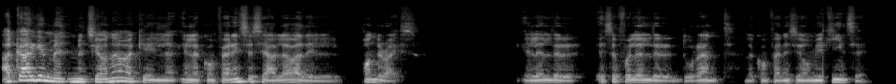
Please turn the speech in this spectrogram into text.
acá alguien mencionaba que en la, en la, conferencia se hablaba del Ponderize. El elder, ese fue el elder Durant, la conferencia de 2015.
